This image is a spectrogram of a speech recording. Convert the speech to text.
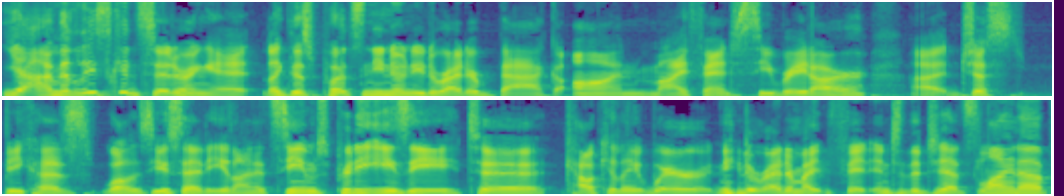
Yeah, I'm at least considering it. Like this puts Nino Niederreiter back on my fantasy radar, uh, just because, well, as you said, Elon, it seems pretty easy to calculate where Niederreiter might fit into the Jets lineup.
